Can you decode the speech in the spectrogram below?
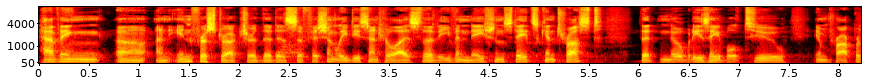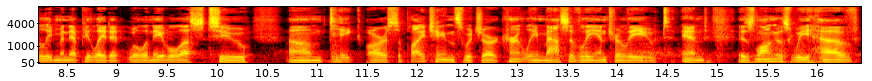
having uh, an infrastructure that is sufficiently decentralized so that even nation states can trust that nobody's able to improperly manipulate it will enable us to um, take our supply chains, which are currently massively interleaved, and as long as we have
